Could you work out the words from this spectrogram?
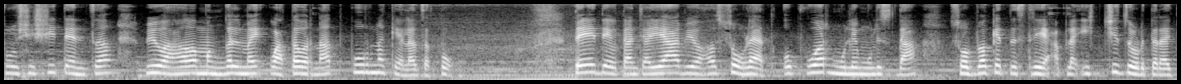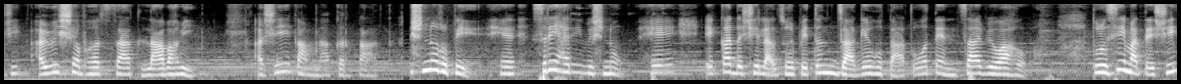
तुळशीशी त्यांचा विवाह मंगलमय वातावरणात पूर्ण केला जातो. ते देवतांच्या या विवाह सोहळ्यात उपवर मुले मुलीसुद्धा सौभाग्यवती स्त्रिया आपल्या इच्छित जोडदाराची आयुष्यभर साथ लाभावी अशी कामना करतात. विष्णुरूपी हे श्रीहरी विष्णू हे एकादशीला झोपेतून जागे होतात व त्यांचा विवाह तुळसी मातेशी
